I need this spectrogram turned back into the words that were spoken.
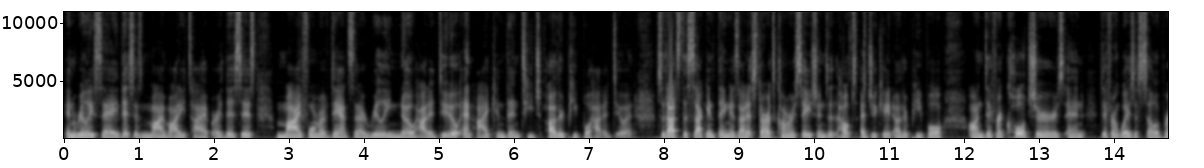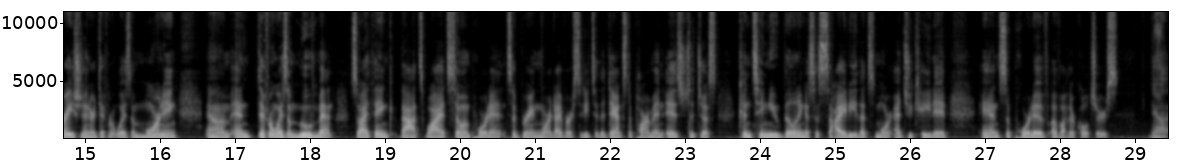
and really say, this is my body type or this is my form of dance that I really know how to do. And I can then teach other people how to do it. So that's the second thing is that it starts conversations. It helps educate other people on different cultures and different ways of celebration or different ways of mourning um, and different ways of movement. So I think that's why it's so important to bring more diversity to the dance department is to just continue building a society that's more educated and supportive of other cultures. Yeah,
